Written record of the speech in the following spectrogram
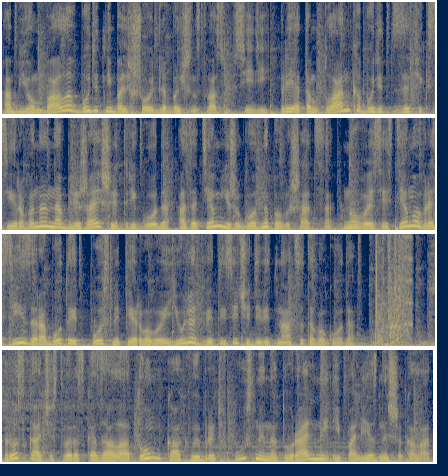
объем баллов будет небольшой для большинства субсидий. При этом планка будет зафиксирована на ближайшие три года, а затем ежегодно повышаться. Новая система в России заработает после 1 июля 2019 2015 года. Роскачество рассказала о том, как выбрать вкусный, натуральный и полезный шоколад.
